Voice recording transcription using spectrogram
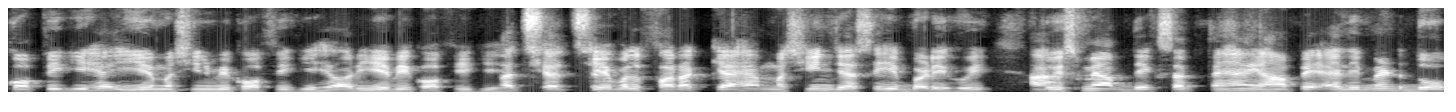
कॉफ़ी की है ये मशीन भी कॉफ़ी की है और ये भी कॉफ़ी की है। अच्छा अच्छा। केवल फ़र्क क्या है? मशीन जैसे ही बड़ी हुई तो हाँ। तो इसमें आप देख सकते हैं यहाँ पे एलिमेंट दो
